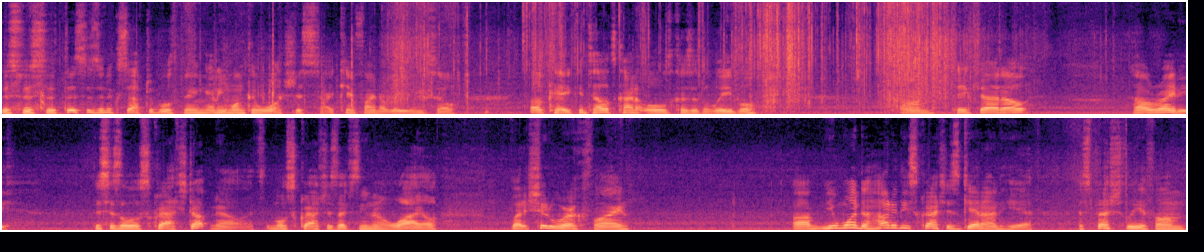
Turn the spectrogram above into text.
This this this is an acceptable thing. Anyone can watch this. I can't find a rating, so okay. You can tell it's kind of old because of the label. Um, take that out. Alrighty. This is a little scratched up now. It's the most scratches I've seen in a while, but it should work fine. Um, you wonder how did these scratches get on here, especially if um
